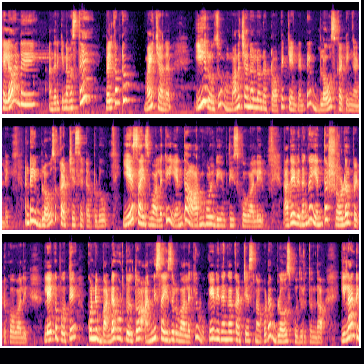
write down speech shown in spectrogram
హలో అండి. అందరికీ నమస్తే. Welcome to my channel. ఈరోజు మన ఛానల్లో ఉన్న టాపిక్ ఏంటంటే బ్లౌజ్ కటింగ్ అండి. అంటే ఈ బ్లౌజ్ కట్ చేసేటప్పుడు ఏ సైజ్ వాళ్ళకి ఎంత ఆర్మ్ హోల్ డీ తీసుకోవాలి? అదేవిధంగా ఎంత షోల్డర్ పెట్టుకోవాలి? లేకపోతే కొన్ని బండ గుర్తులతో అన్ని సైజుల వాళ్ళకి ఒకే విధంగా కట్ చేసినా కూడా బ్లౌజ్ కుదురుతుందా? ఇలాంటి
